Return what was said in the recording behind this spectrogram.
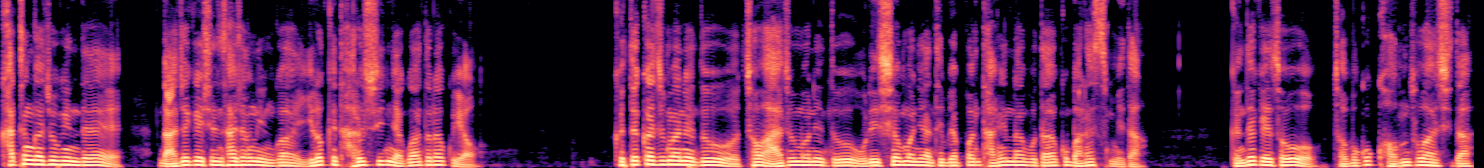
같은 가족인데 낮에 계신 사장님과 이렇게 다를 수 있냐고 하더라고요. 그때까지만 해도 저 아주머니도 우리 시어머니한테 몇 번 당했나 보다 하고 말았습니다. 근데 계속 저보고 검소하시다.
